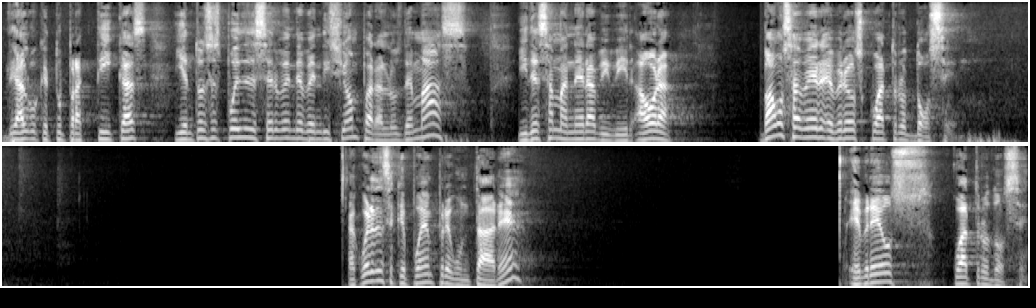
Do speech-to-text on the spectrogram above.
de algo que tú practicas, y entonces puedes ser de bendición para los demás. Y de esa manera vivir. Ahora, vamos a ver Hebreos 4:12. Acuérdense que pueden preguntar, ¿eh? Hebreos 4:12.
